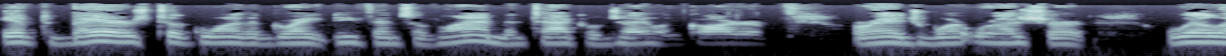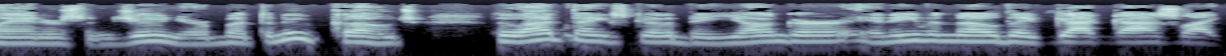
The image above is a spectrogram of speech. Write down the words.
if the Bears took one of the great defensive linemen, tackle Jalen Carter or edge rusher Will Anderson Jr. But the new coach, who I think is going to be younger, and even though they've got guys like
